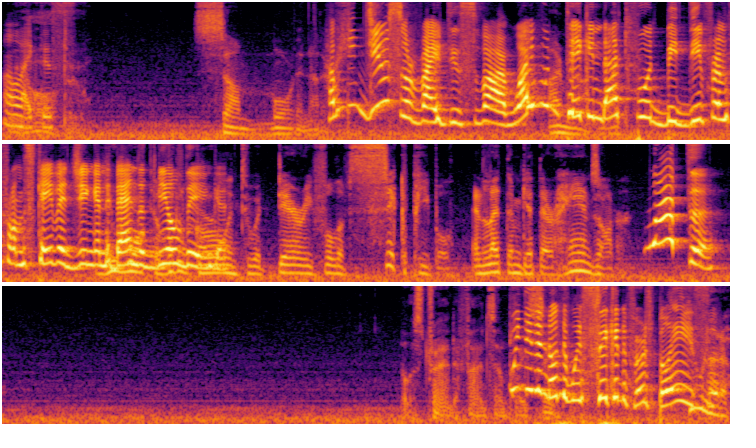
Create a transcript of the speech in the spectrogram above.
I We like this. do. Some more than others. How did you survive this far? Why would I'm taking that food be different from scavenging an You abandoned walked a little building? girl into a dairy full of sick people and let them get their hands on her. What? I was trying to find something. We didn't know they were sick in the first place. You let a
